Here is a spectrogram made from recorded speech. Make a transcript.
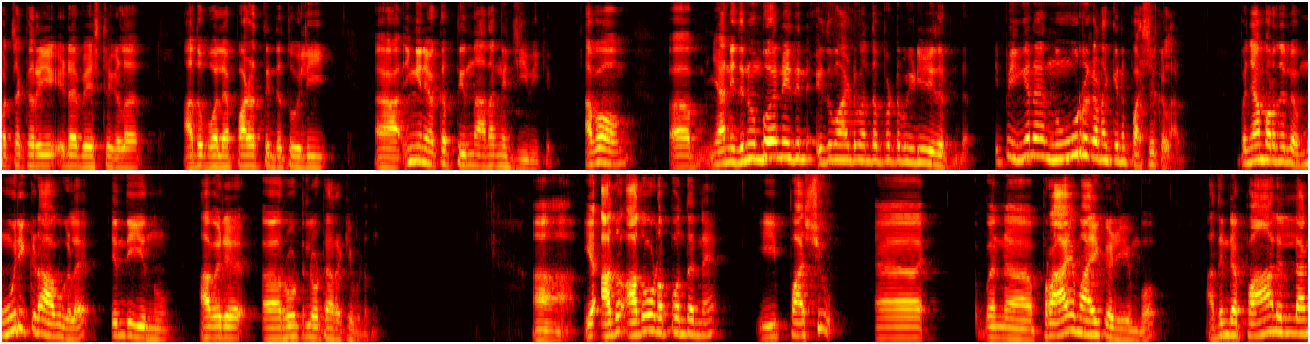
പച്ചക്കറിയുടെ വേസ്റ്റുകൾ അതുപോലെ പഴത്തിന്റെ തൊലി ഇങ്ങനെയൊക്കെ തിന്ന് അതങ്ങ് ജീവിക്കും. അപ്പോൾ ഞാൻ ഇതിനു മുമ്പ് തന്നെ ഇതിന് ഇതുമായിട്ട് ബന്ധപ്പെട്ട് വീഡിയോ ചെയ്തിട്ടുണ്ട്. ഇപ്പം ഇങ്ങനെ നൂറുകണക്കിന് പശുക്കളാണ്. അപ്പം ഞാൻ പറഞ്ഞല്ലോ മൂരിക്കിടാവുകളെ എന്ത് ചെയ്യുന്നു? അവർ റോട്ടിലോട്ട് ഇറക്കി വിടുന്നു. അത് അതോടൊപ്പം തന്നെ ഈ പശു പിന്നെ പ്രായമായി കഴിയുമ്പോൾ അതിന്റെ പാലെല്ലാം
